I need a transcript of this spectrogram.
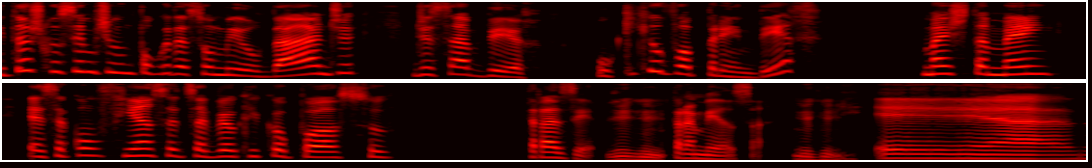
Então, acho que eu sempre tive um pouco dessa humildade de saber o que, que eu vou aprender, mas também essa confiança de saber o que, que eu posso trazer Uhum, para a mesa. uhum. É,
